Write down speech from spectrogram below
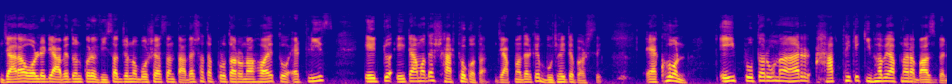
যারা অলরেডি আবেদন করে ভিসার জন্য বসে আছেন, তাদের সাথে প্রতারণা হয়। তো অ্যাটলিস্ট এইটা এটা আমাদের সার্থকতা যে আপনাদেরকে বুঝাইতে পারছি। এখন এই প্রতারণার হাত থেকে কীভাবে আপনারা বাঁচবেন?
